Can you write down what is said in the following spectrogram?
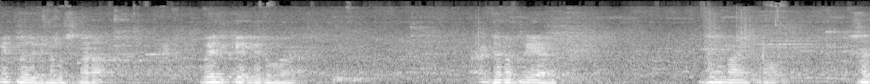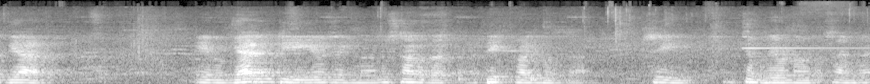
ಮಿತ್ರರಿಗೆ ನಮಸ್ಕಾರ. ವೇದಿಕೆಯಲ್ಲಿರುವ ಜನಪ್ರಿಯ ಜನನಾಯಕರು ಸದ್ಯ ಏನು ಗ್ಯಾರಂಟಿ ಯೋಜನೆಗಳ ಅನುಷ್ಠಾನದ ಅಧ್ಯಕ್ಷರಾಗಿರುವಂಥ ಶ್ರೀ ಎಚ್ ಎಂ ರೇವಣ್ಣವರ ಸಾಹೇಬ್ರೆ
